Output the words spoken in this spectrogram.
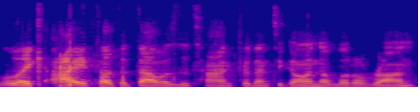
like I thought that that was the time for them to go on a little run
